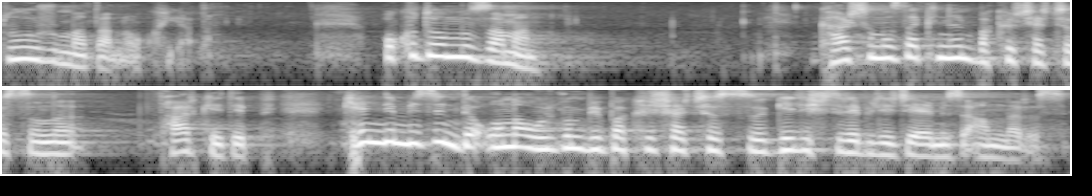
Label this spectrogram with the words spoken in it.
durmadan okuyalım. Okuduğumuz zaman karşımızdakinin bakış açısını fark edip kendimizin de ona uygun bir bakış açısı geliştirebileceğimizi anlarız.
